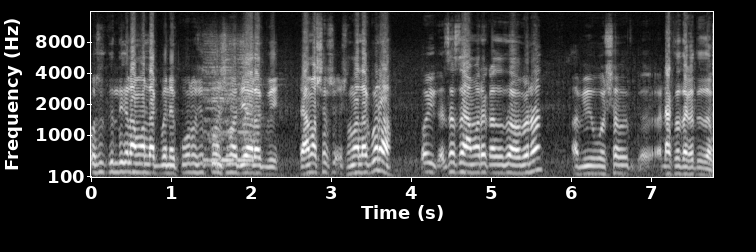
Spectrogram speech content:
ওষুধ কিনতে গেলে আমার লাগবে না কোন ওষুধ কোন সময় দেওয়া লাগবে? আমার সা- শোনা লাগবে না? ওই চাচা আমারও কাজে হবে না। আমি ওর সাথে ডাক্তার দেখাতে যাব।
